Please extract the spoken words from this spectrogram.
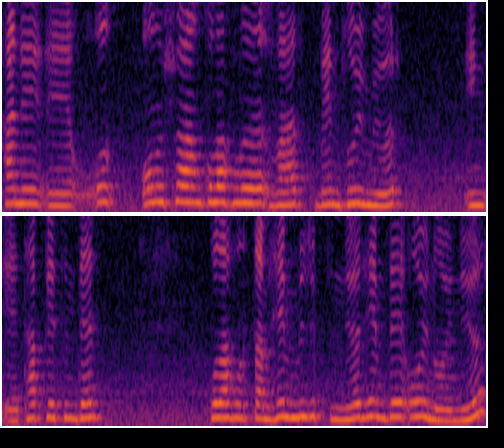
hani e, o, onun şu an kulaklığı var. Beni duymuyor in- e, tabletinden kulaklıktan hem müzik dinliyor hem de oyun oynuyor.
